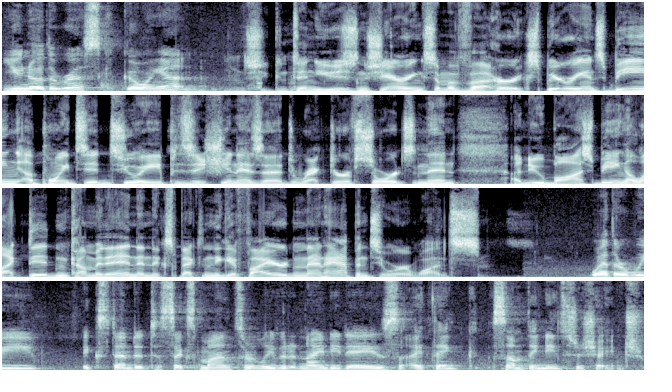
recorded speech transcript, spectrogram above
You know the risk going in. She continues and sharing some of uh, her experience being appointed to a position as a director of sorts, and then a new boss being elected and coming in and expecting to get fired, and that happened to her once. Whether we extend it to six months or leave it at 90 days, I think something needs to change.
